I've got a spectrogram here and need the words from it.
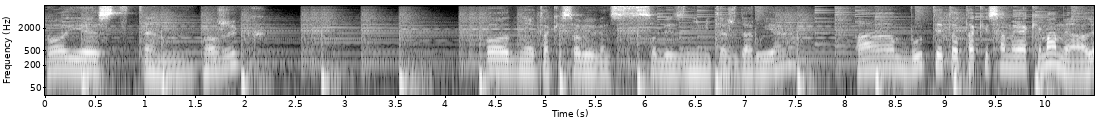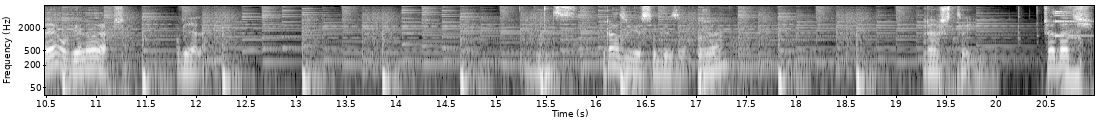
To jest ten nożyk. Spodnie takie sobie, więc sobie z nimi też daruję. A buty to takie same jakie mamy, ale o wiele lepsze. O wiele. Więc od razu je sobie założę. Resztę i sprzedać.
